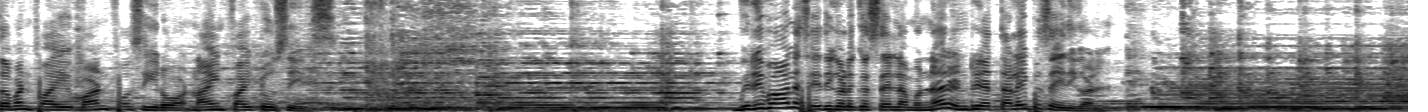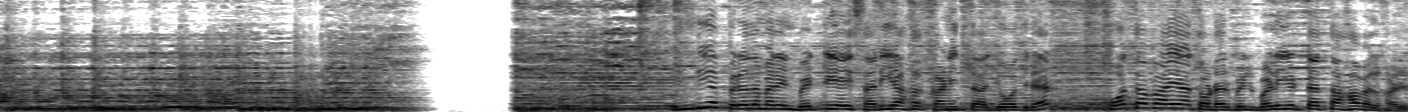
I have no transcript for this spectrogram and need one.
seven five one four zero nine five two six விரிவான செய்திகளுக்கு செல்ல முன்னர் இன்றைய தலைப்பு செய்திகள். இந்திய பிரதமரின் வெற்றியை சரியாக கணித்த ஜோதிடர் கோத்தபாயா தொடர்பில் வெளியிட்ட தகவல்கள்.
